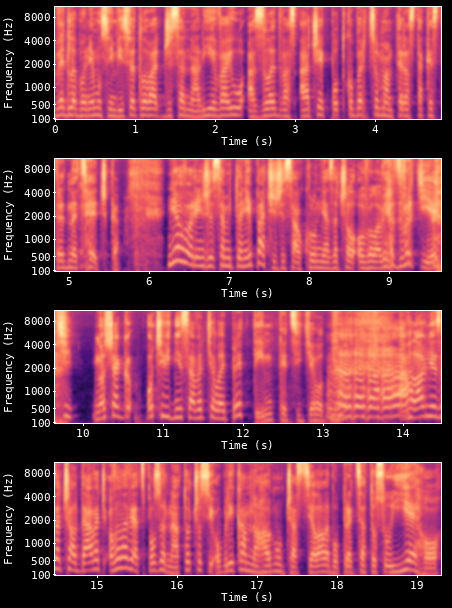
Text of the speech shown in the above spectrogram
Veď lebo nemusím vysvetľovať, že sa nalievajú a z ledva z Ačiek pod kobercom mám teraz také stredné Cčka. Nehovorím, že sa mi to nepáči, že sa okolo mňa začal oveľa viac vrtieť. No však očividne sa vrtel aj predtým, keď si tehotná. A hlavne začal dávať oveľa viac pozor na to, čo si obliekam na hornú časť tela, lebo predsa to sú jeho.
